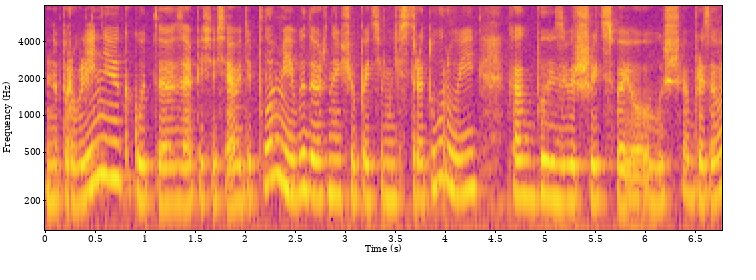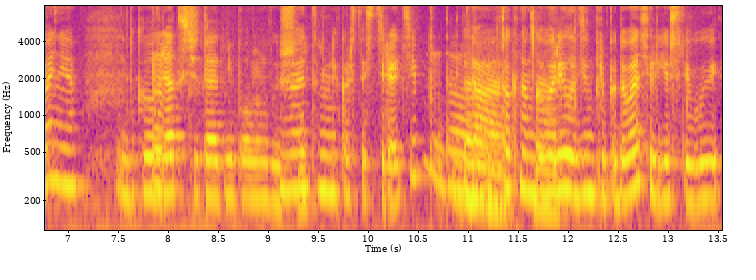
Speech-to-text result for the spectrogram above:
направление, какую-то запись у себя в дипломе, и вы должны еще пойти в магистратуру и как бы завершить свое высшее образование. Бакалавриат считают неполным Но высшим. это, мне кажется, стереотип. Да. Да. Как нам да. говорил один преподаватель, если вы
